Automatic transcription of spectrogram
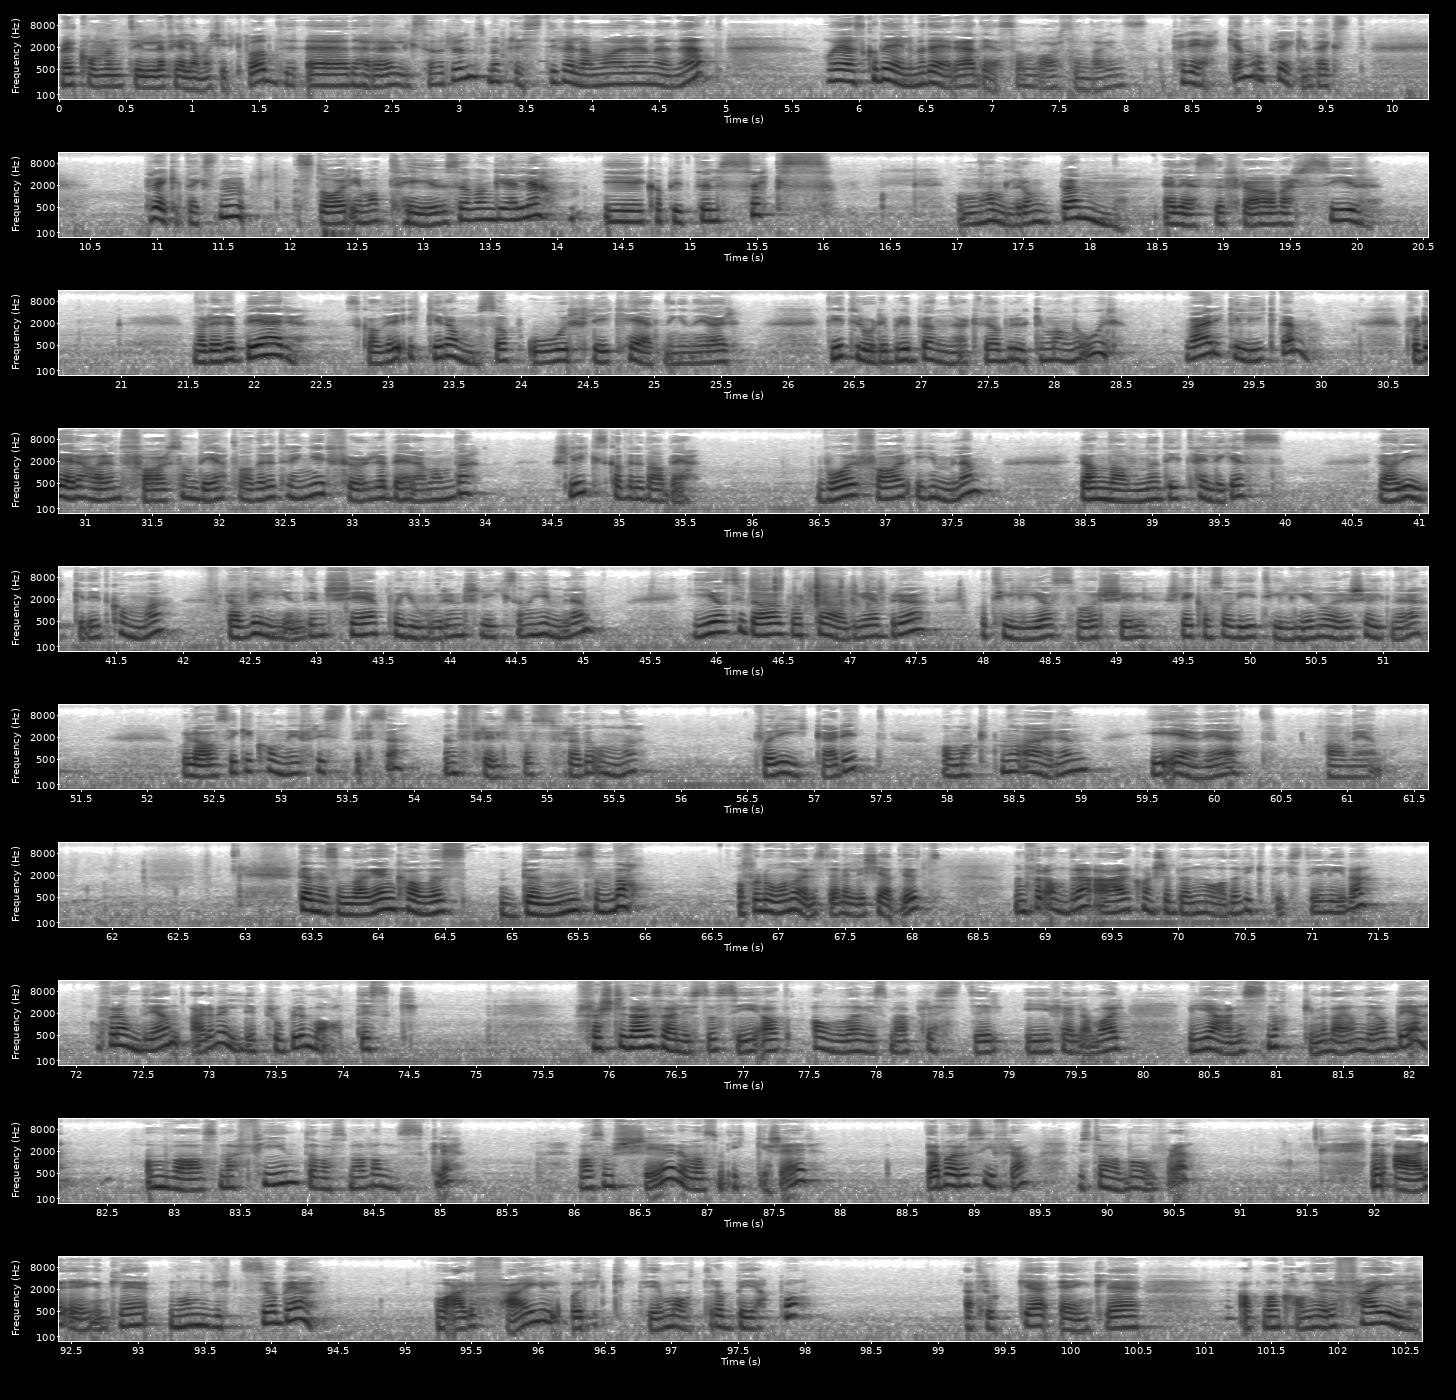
Velkommen til Fjellhamar kirkepodd. Eh, det her er Elisabeth Lund, som er prest i Fjellhamar menighet. Og jeg skal dele med dere det som var søndagens preken og prekentekst. Prekenteksten står i Matteusevangeliet i kapittel 6. Og den handler om bønn. Jeg leser fra vers 7. Når dere ber, skal dere ikke ramse opp ord slik hedningene gjør. De tror de blir bønnhørt ved å bruke mange ord. Vær ikke lik dem, for dere har en far som vet hva dere trenger, før dere ber ham om det. Slik skal dere da be. Vår Far i himmelen. La navnet ditt helliges. La riket ditt komme. La viljen din skje på jorden slik som i himmelen. Gi oss i dag vårt daglige brød, og tilgi oss vår skyld, slik også vi tilgir våre skyldnere. Og la oss ikke komme i fristelse, men frels oss fra det onde. For riket er ditt, og makten og æren i evighet. Amen. Denne søndagen kalles bønnens søndag. Og for noen høres det veldig kjedelig ut. Men for andre er kanskje bønn noe av det viktigste i livet. Og for andre igjen er det veldig problematisk. Først i dag så har jeg lyst til å si at alle vi som er prester i Fjellhamar, vil gjerne snakke med deg om det å be. Om hva som er fint, og hva som er vanskelig. Hva som skjer, og hva som ikke skjer. Det er bare å si fra hvis du har behov for det. Men er det egentlig noen vits i å be? Og er det feil og riktige måter å be på? Jeg tror ikke egentlig at man kan gjøre feil.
